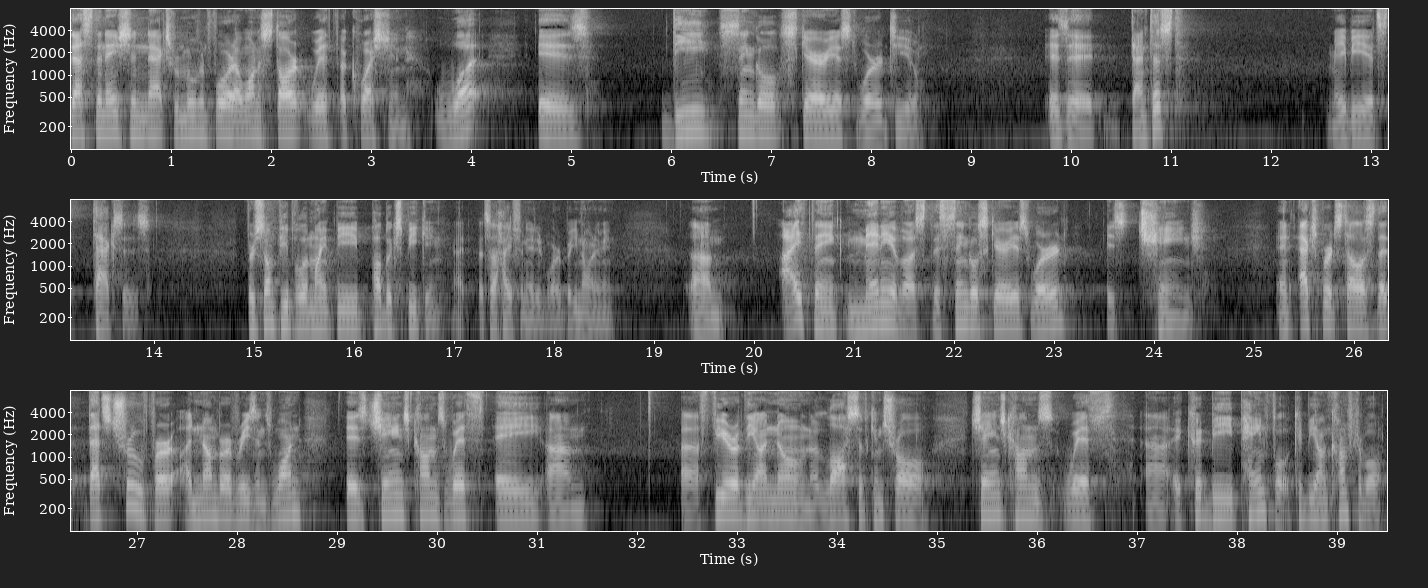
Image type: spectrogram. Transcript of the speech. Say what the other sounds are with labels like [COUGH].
destination next. We're moving forward. I want to start with a question What is the single scariest word to you? Is it dentist? Maybe it's taxes. For some people, it might be public speaking. That's a hyphenated word, but you know what I mean. Um, I think many of us, the single scariest word is change. And experts tell us that that's true for a number of reasons. One is change comes with a, um, a fear of the unknown, a loss of control. Change comes with, uh, it could be painful, it could be uncomfortable.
